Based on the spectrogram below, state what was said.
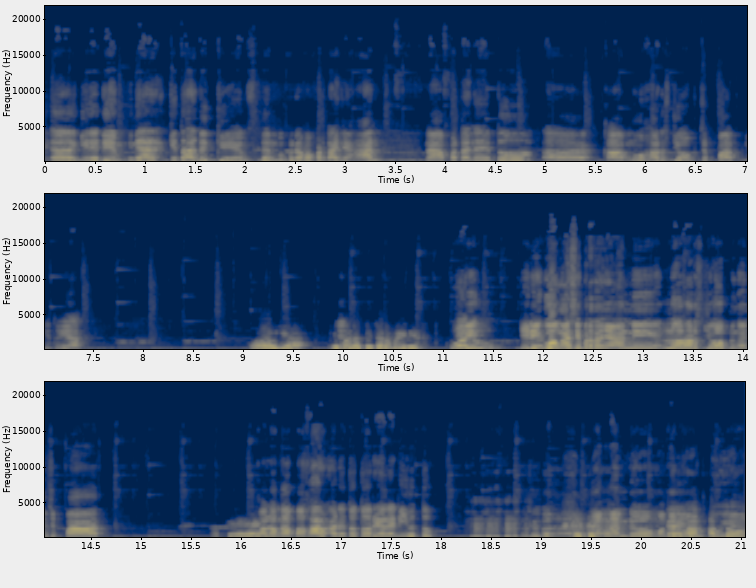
eh, gini, Dim. Ini kita ada games dan beberapa pertanyaan. Nah, pertanyaan itu eh, kamu harus jawab cepat gitu ya. Oh iya, gimana tuh cara mainnya? Jadi, Waduh. jadi gua ngasih pertanyaan nih, lo harus jawab dengan cepat. Oke. Kalau nggak paham ada tutorialnya di YouTube. Jangan dong, makan Nggak waktu ya. dong.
